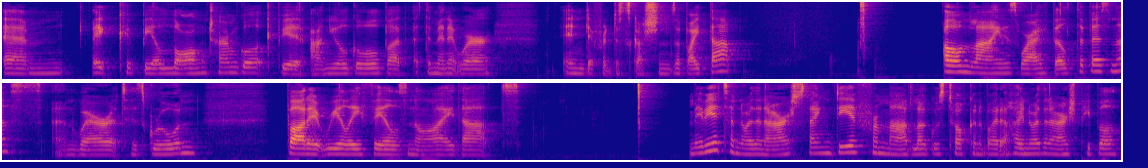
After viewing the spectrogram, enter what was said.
um, it could be a long term goal, it could be an annual goal, but at the minute we're in different discussions about that. Online is where I've built the business and where it has grown, but it really feels now that maybe it's a Northern Irish thing. Dave from Madlug was talking about it, how Northern Irish people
